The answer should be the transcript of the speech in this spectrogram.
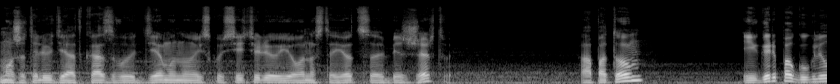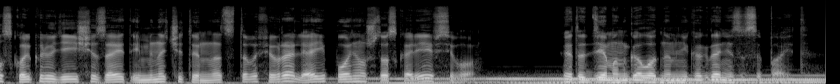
Может, люди отказывают демону-искусителю, и он остается без жертвы? А потом Игорь погуглил, сколько людей исчезает именно 14 февраля и понял, что, скорее всего, этот демон голодным никогда не засыпает.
